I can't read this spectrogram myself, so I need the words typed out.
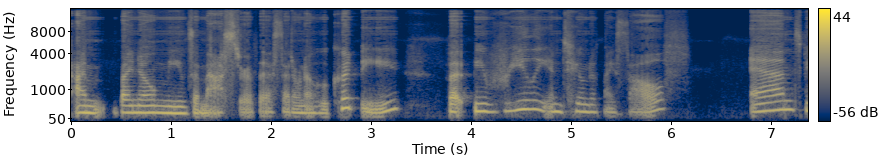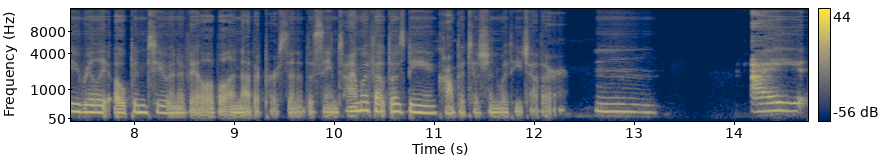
I'm by no means a master of this. I don't know who could be, but be really in tune with myself and be really open to and available another person at the same time without those being in competition with each other. Mm. I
